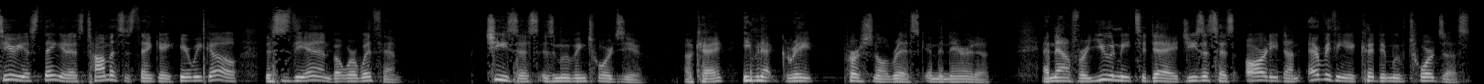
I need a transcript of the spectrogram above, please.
serious thing it is. Thomas is thinking, Here we go. This is the end, but we're with him. Jesus is moving towards you, okay? Even at great personal risk in the narrative. And now, for you and me today, Jesus has already done everything he could to move towards us.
